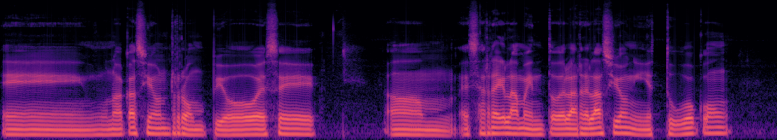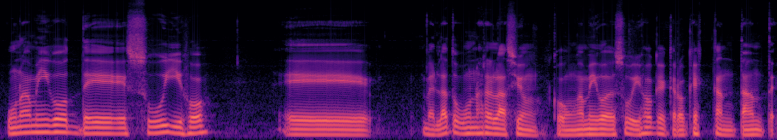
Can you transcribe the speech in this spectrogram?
en una ocasión rompió ese, um, ese reglamento de la relación y estuvo con un amigo de su hijo, eh, ¿verdad? Tuvo una relación con un amigo de su hijo que creo que es cantante.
